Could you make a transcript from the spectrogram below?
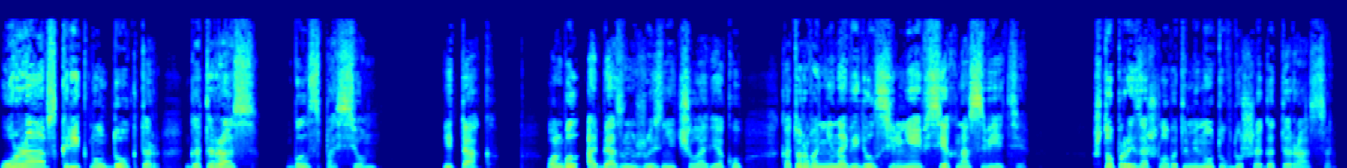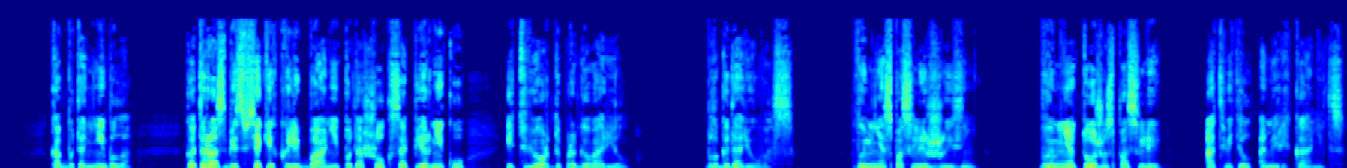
Ура!» — вскрикнул доктор. Гатерас был спасен. Итак, Он был обязан жизнью человеку, которого ненавидел сильнее всех на свете. Что произошло в эту минуту в душе Гатераса? Как бы то ни было, Гатерас без всяких колебаний подошел к сопернику и твердо проговорил. «Благодарю вас. Вы мне спасли жизнь. Вы мне тоже спасли», — ответил американец.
